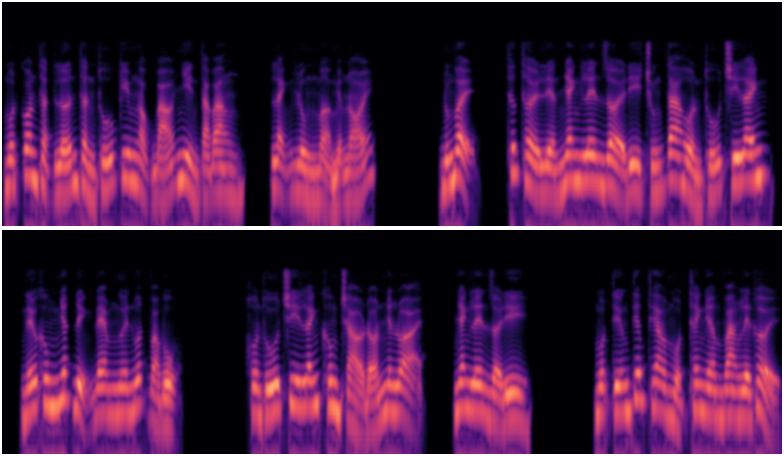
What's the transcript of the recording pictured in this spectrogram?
Một con thật lớn thần thú kim ngọc báo nhìn tà băng, lạnh lùng mở miệng nói. Đúng vậy, thức thời liền nhanh lên rời đi chúng ta hồn thú chi lãnh, nếu không nhất định đem ngươi nuốt vào bụng. Hồn thú chi lãnh không chào đón nhân loại, nhanh lên rời đi. Một tiếng tiếp theo một thanh âm vang lên khởi,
